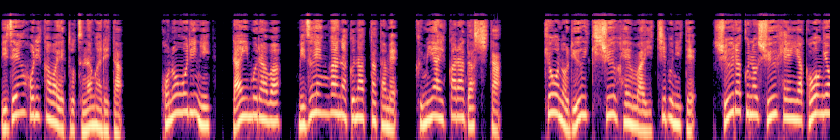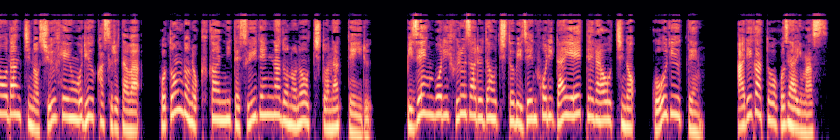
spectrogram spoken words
備前堀川へと繋がれた。この折に、大村は、水源がなくなったため、組合から脱した。今日の流域周辺は一部にて、集落の周辺や工業団地の周辺を流下する田は、ほとんどの区間にて水田などの農地となっている。備前堀古猿田落ちと備前堀大英寺落ちの合流点。ありがとうございます。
